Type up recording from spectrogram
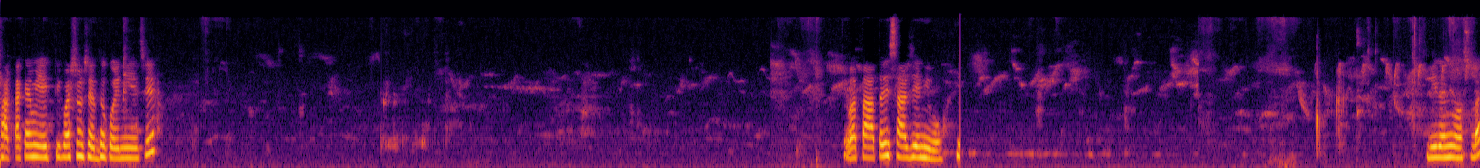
ভাতটাকে আমি এইটটি পার্সেন্ট সেদ্ধ করে নিয়েছি। এবার তাড়াতাড়ি সাজিয়ে নিব। বিরিয়ানি মশলা।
